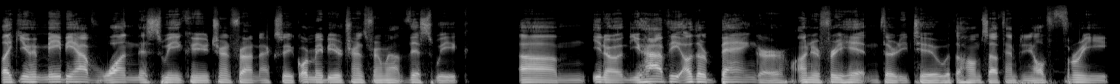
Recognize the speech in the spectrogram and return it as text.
Like you maybe have one this week who you transfer out next week, or maybe you're transferring out this week. Um, you know, you have the other banger on your free hit in 32 with the home Southampton. You'll have three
